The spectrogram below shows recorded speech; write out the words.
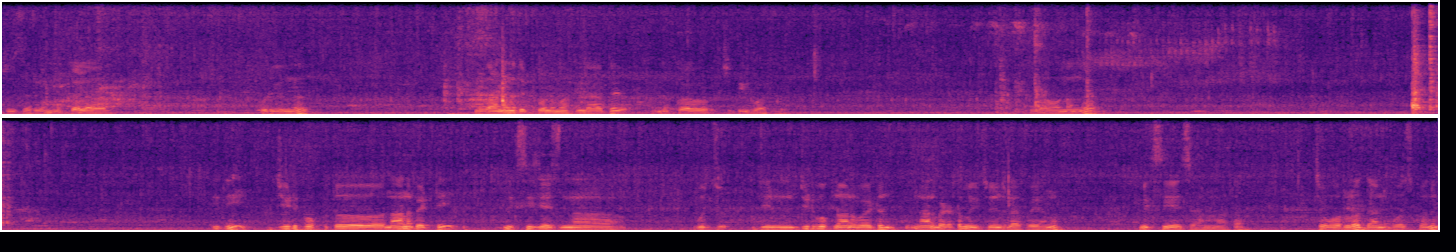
చూసారుగా ముక్కల ఉడికిందో నిదానంగా తిప్పుకోవాలన్నమాట లేకపోతే ముక్క చితికిపోతుంది. ఇలా ఉండగా ఇది జీడిపప్పుతో నానబెట్టి మిక్సీ చేసిన గుజ్జు. దీన్ని జీడిపప్పు నానబెట్టి నానబెట్టడం మీకు చూపించలేకపోయాను మిక్సీ వేసాను అనమాట చివరిలో దాన్ని పోసుకొని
